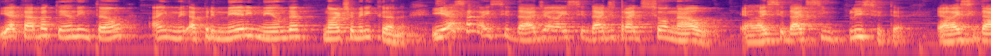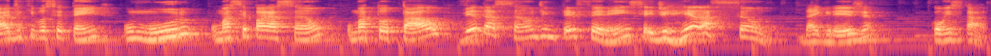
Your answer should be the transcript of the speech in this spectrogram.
e acaba tendo então a, a primeira emenda norte-americana. E essa laicidade é a laicidade tradicional, é a laicidade simplícita. É a laicidade que você tem um muro, uma separação, uma total vedação de interferência e de relação da igreja com o Estado.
